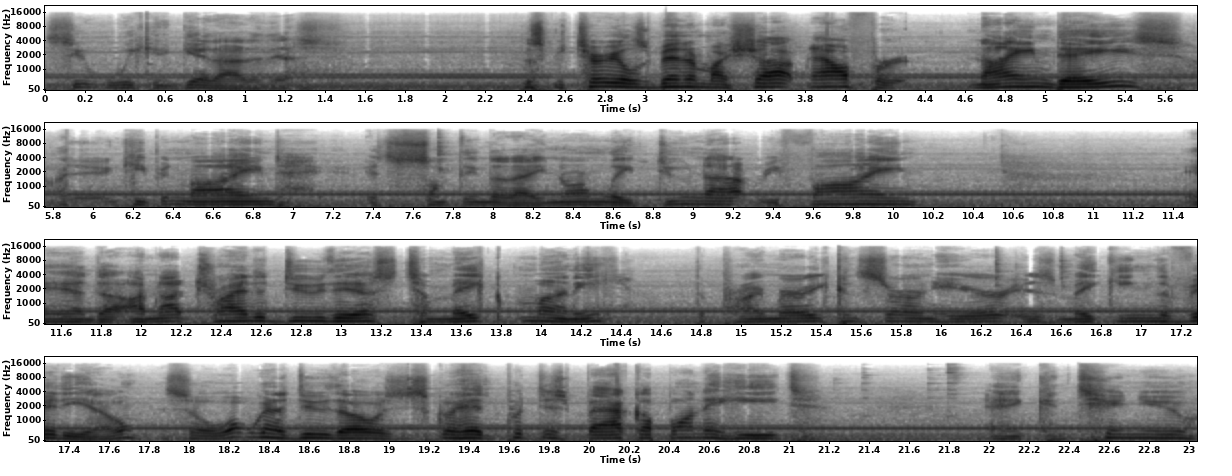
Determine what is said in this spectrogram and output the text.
see what we can get out of this. This material's been in my shop now for nine days. Keep in mind it's something that I normally do not refine and uh, I'm not trying to do this to make money. The primary concern here is making the video. So what we're going to do though is just go ahead and put this back up on the heat and continue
